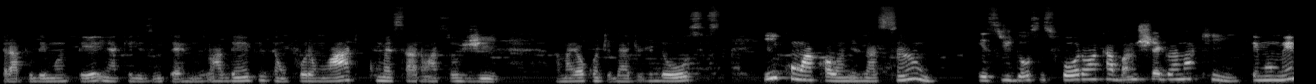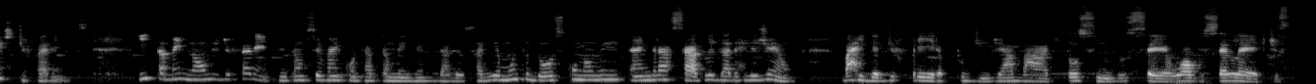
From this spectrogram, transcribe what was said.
para poder manterem aqueles internos lá dentro. Então, foram lá que começaram a surgir a maior quantidade de doces. E com a colonização, esses doces foram acabando chegando aqui. Tem momentos diferentes. E também nomes diferentes. Então, você vai encontrar também dentro da doçaria muito doce com nome é, engraçado ligado à religião. Barriga de freira, pudim de abade, tocinho do céu, ovos celestes,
